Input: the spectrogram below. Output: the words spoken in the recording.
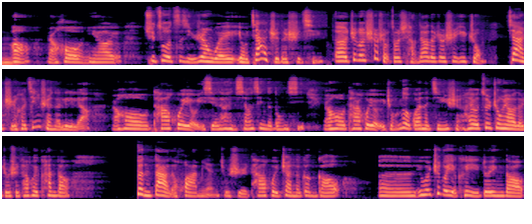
嗯啊、然后你要去做自己认为有价值的事情。呃，这个射手座强调的就是一种价值和精神的力量。然后他会有一些他很相信的东西，然后他会有一种乐观的精神，还有最重要的就是他会看到更大的画面，就是他会站得更高。嗯，因为这个也可以对应到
